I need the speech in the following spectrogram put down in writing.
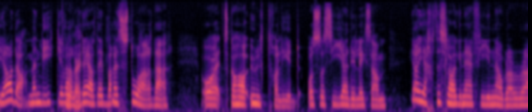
Ja da, men likevel. Det at jeg bare står der og skal ha ultralyd, og så sier de liksom ja, hjerteslagene er fine og bla, bla, bla.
